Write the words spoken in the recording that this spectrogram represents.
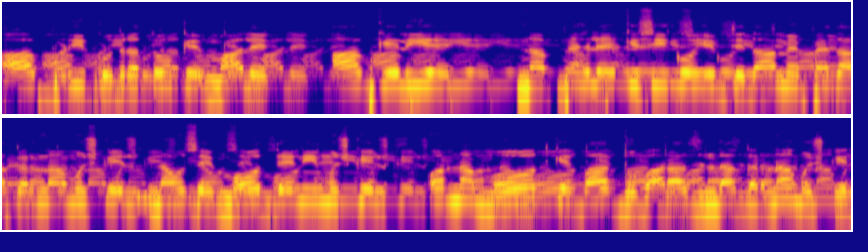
آپ بڑی قدرتوں کے مالک آپ کے لیے نہ پہلے کسی کو ابتدا میں پیدا کرنا مشکل نہ اسے موت دینی مشکل اور نہ موت کے بعد دوبارہ زندہ کرنا مشکل۔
